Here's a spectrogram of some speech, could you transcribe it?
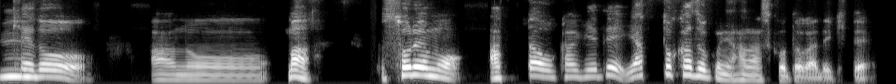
うんけ、ど、あのーまあ、それもあったおかげで、やっと家族に話すことができて。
